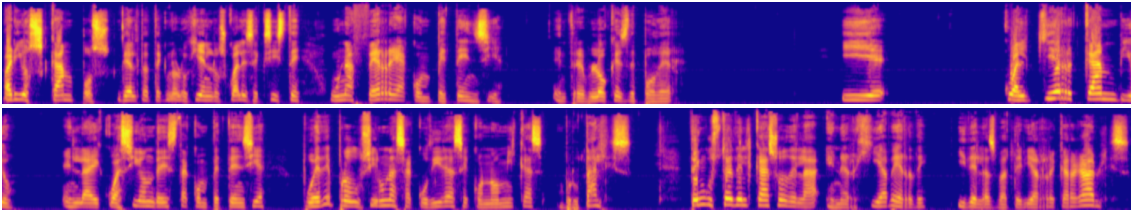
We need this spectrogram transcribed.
varios campos de alta tecnología en los cuales existe una férrea competencia entre bloques de poder y eh, cualquier cambio en la ecuación de esta competencia puede producir unas sacudidas económicas brutales. Tenga usted el caso de la energía verde y de las baterías recargables.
